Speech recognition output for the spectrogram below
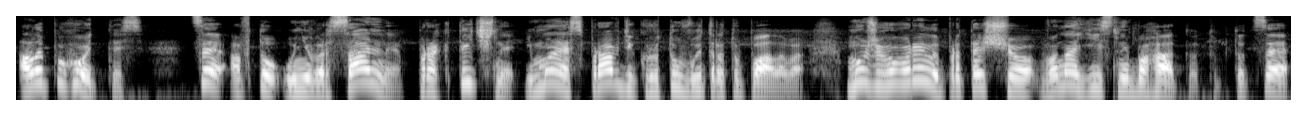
Але погодьтесь, це авто універсальне, практичне і має справді круту витрату палива. Ми вже говорили про те, що вона їсть небагато. Тобто це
